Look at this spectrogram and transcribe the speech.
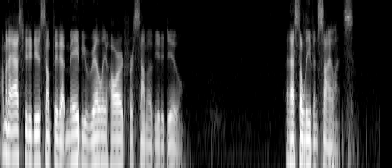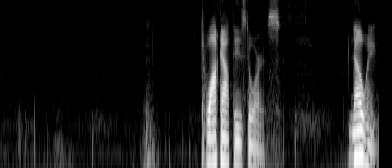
I'm going to ask you to do something that may be really hard for some of you to do. And that's to leave in silence. to walk out these doors, knowing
